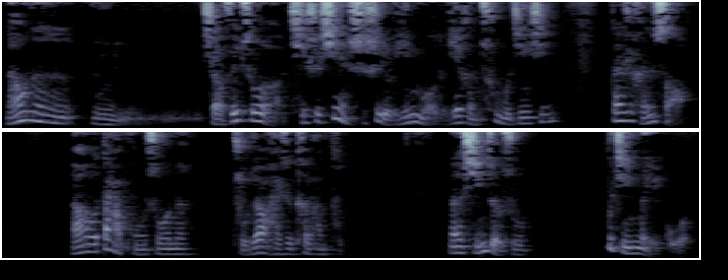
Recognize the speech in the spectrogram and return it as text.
然后呢，嗯，小飞说啊，其实现实是有阴谋的，也很触目惊心，但是很少。然后大鹏说呢，主要还是特朗普。那行者说，不仅美国，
